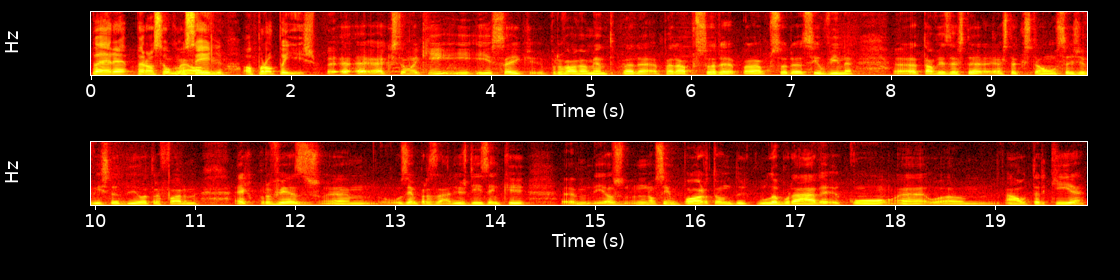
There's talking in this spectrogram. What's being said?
para, para o seu Como é Conselho óbvio. ou para o país. A, a- questão aqui, e, e sei que provavelmente para, para, a, professora, para a professora Silvina, eh, talvez esta, esta questão seja vista de outra forma, é que por vezes hum, os empresários dizem que hum, eles não se importam de colaborar com eh, a autarquia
